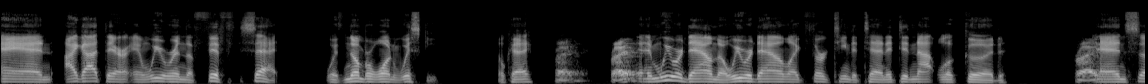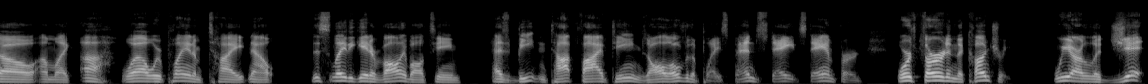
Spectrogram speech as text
And I got there and we were in the fifth set with number one whiskey. Okay. Right. Right. And we were down though. We were down like 13 to 10. It did not look good. Right. And so I'm like, ah, well, we're playing them tight. Now, this Lady Gator volleyball team has beaten top five teams all over the place Penn State, Stanford. We're third in the country. We are legit.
